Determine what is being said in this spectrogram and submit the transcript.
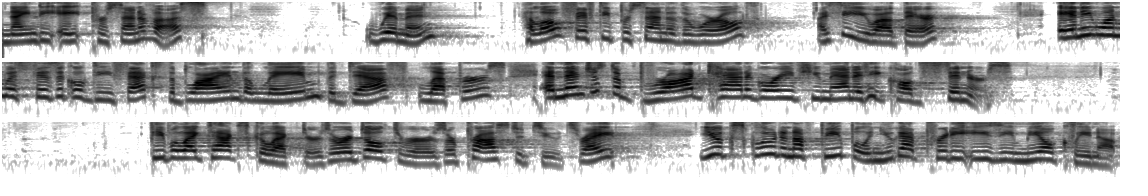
98% of us. Women, hello, 50% of the world. I see you out there. Anyone with physical defects, the blind, the lame, the deaf, lepers, and then just a broad category of humanity called sinners. People like tax collectors or adulterers or prostitutes, right? You exclude enough people and you got pretty easy meal cleanup.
